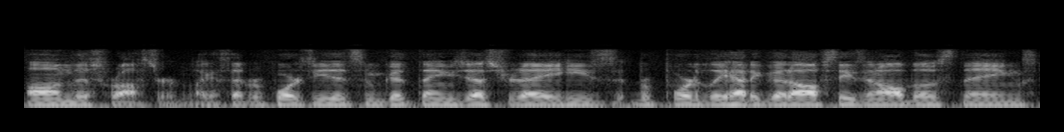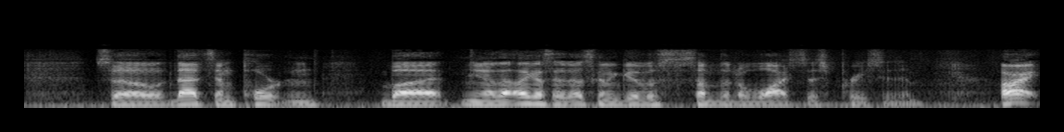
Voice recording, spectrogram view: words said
on this roster. Like I said, reports he did some good things yesterday. He's reportedly had a good offseason, all those things. So that's important. But you know, like I said, that's going to give us something to watch this preseason. All right,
